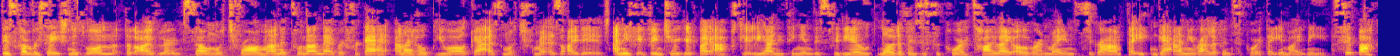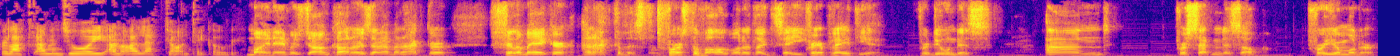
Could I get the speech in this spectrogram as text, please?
This conversation is one that I've learned so much from and it's one I'll never forget and I hope you all get as much from it as I did. And if you've been triggered by absolutely anything in this video, know that there's a support highlight over on my Instagram that you can get any relevant support that you might need. Sit back, relax and enjoy and I'll let John take over. My name is John Connors and I'm an actor, filmmaker and activist. First of all, what I'd like to say, fair play to you for doing this and for setting this up for your mother.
